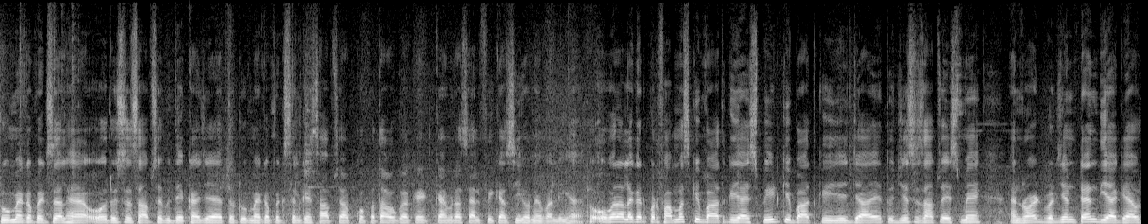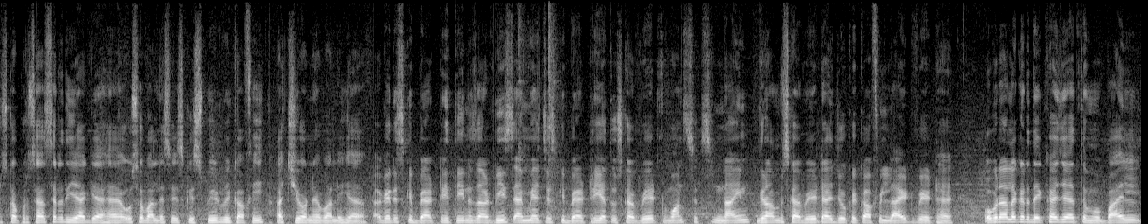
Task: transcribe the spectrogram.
टू मेगापिक्सल है और उस हिसाब से भी देखा जाए तो टू मेगापिक्सल के हिसाब से आपको पता होगा कि कैमरा सेल्फी कैसी होने वाली है। तो ओवरऑल अगर परफॉर्मेंस की बात की जाए स्पीड की बात की जाए तो जिस हिसाब से इसमें एंड्रॉयड वर्जन टेन दिया गया और उसका प्रोसेसर दिया गया है, उस हवाले से इसकी स्पीड भी काफ़ी अच्छी होने वाली है। अगर इसकी बैटरी तीन हज़ार बीस एम इसकी बैटरी है तो उसका वेट वन ग्राम इसका वेट है, जो कि काफ़ी लाइट वेट है। ओवरऑल अगर देखा जाए तो मोबाइल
